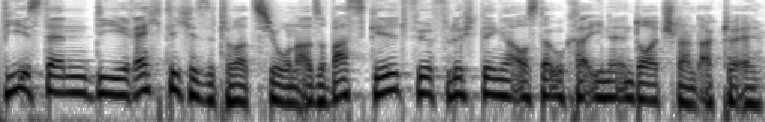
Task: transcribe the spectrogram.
Wie ist denn die rechtliche Situation? Also was gilt für Flüchtlinge aus der Ukraine in Deutschland aktuell?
